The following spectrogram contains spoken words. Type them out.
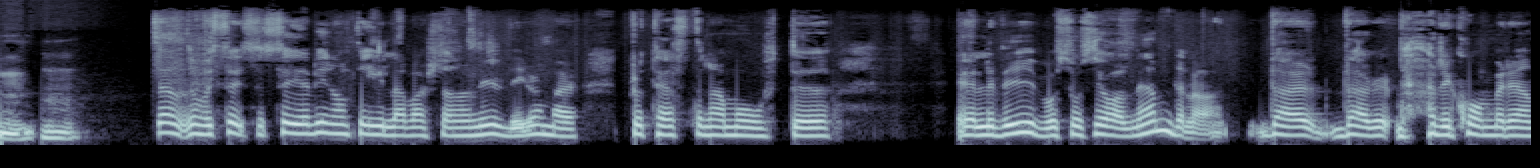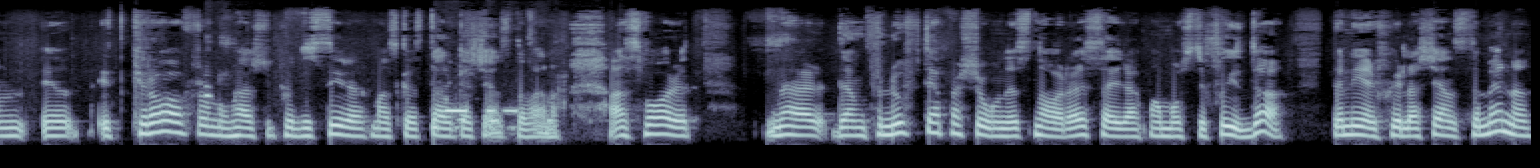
Mm. Mm. Sen så säger vi någonting illavarslande nu, det är de här protesterna mot eh, LVU och socialnämnderna, där, där, där det kommer en, ett krav från de här som protesterar att man ska stärka tjänstemannaansvaret, när den förnuftiga personen snarare säger att man måste skydda den enskilda tjänstemannen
